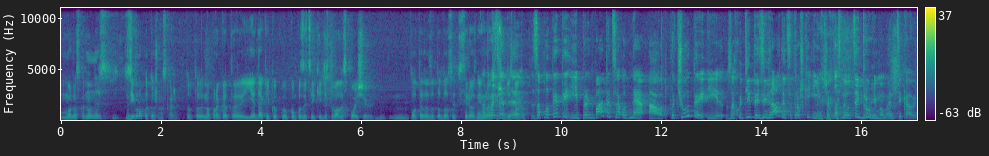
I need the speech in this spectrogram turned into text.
можна сказати, ну не з- Європи точно скажемо. Тобто, наприклад, є декілька композицій, які діставали з Польщі, платили за то досить серйозні Ну, гроші, щоб дістати. е, заплатити і придбати це одне, а от почути і захотіти зіграти це трошки інше. Власне, оцей другий момент цікавить.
